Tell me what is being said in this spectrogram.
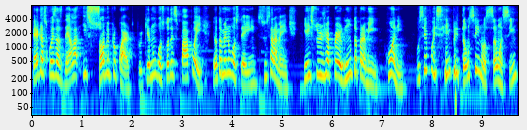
pega as coisas dela e sobe pro quarto, porque não gostou desse papo aí. Eu também não gostei, hein? Sinceramente. E aí surge a pergunta para mim: Rony, você foi sempre tão sem noção assim?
